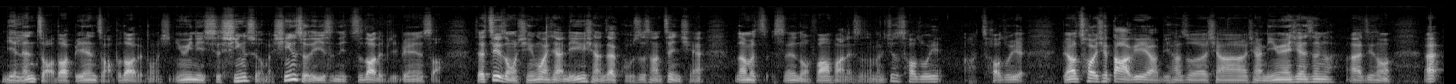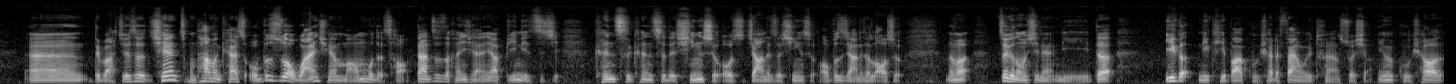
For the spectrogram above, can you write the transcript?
你能找到别人找不到的东西，因为你是新手嘛。新手的意思，你知道的比别人少。在这种情况下，你又想在股市上挣钱，那么是那种方法呢？是什么呢？就是抄作业啊，抄作业。比方抄一些大 V 啊，比方说像像林园先生啊啊这种，哎。嗯，对吧？就是先从他们开始，我不是说完全盲目的抄，但这是很显然要比你自己吭哧吭哧的新手，我是讲的是新手，而不是讲的是老手。那么这个东西呢，你的一个你可以把股票的范围突然缩小，因为股票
